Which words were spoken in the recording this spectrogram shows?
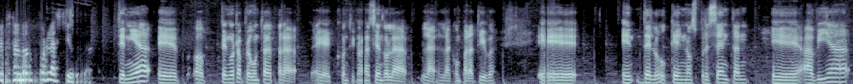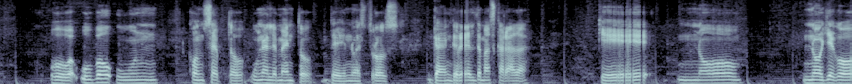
Empezando por la ciudad. Tenía, eh, oh, tengo otra pregunta para eh, continuar haciendo la, la- la comparativa. Eh, de lo que nos presentan, eh, había o hubo un concepto, un elemento de nuestros gangrel de mascarada que no, no llegó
